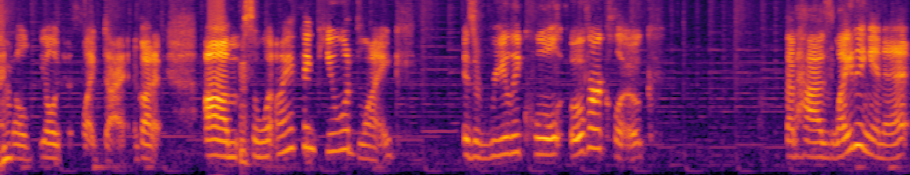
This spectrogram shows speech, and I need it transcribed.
you'll you'll just like die. I got it. Um, so what I think you would like is a really cool overcloak that has lighting in it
